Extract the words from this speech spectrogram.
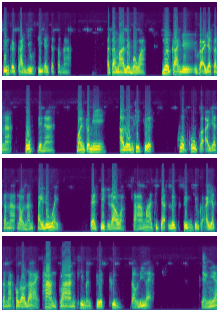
ซึ้งกับการอยู่ที่อายตนะอาตมาเลยบอกว่า เมื่อการอยู่กับอายตนะปุ๊บเนี่ยนะ มันก็มีอารมณ์ที่เกิดควบคู่กับอายตนะเหล่านั้นไปด้วย แต่จิตเราอะสามารถที่จะลึกซึ้งอยู่กับอายตนะของเราได้ ท่ามกลางที่มันเกิดขึ้นเหล่านี้แหละ อย่างเนี้ย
